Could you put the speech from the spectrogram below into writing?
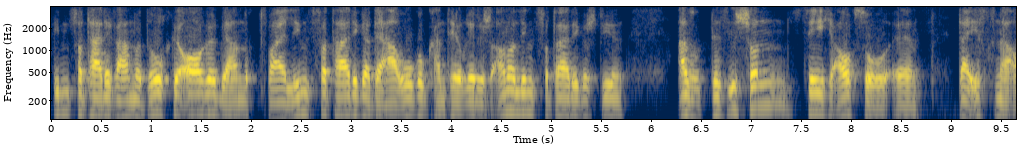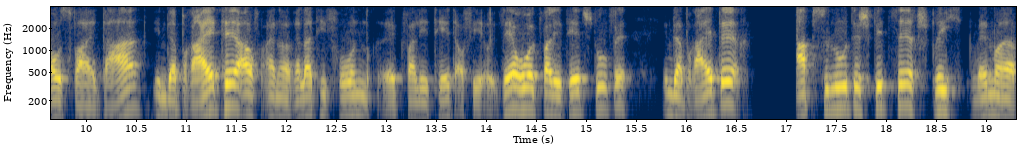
Innenverteidiger haben wir durchgeorgelt, wir haben noch zwei Linksverteidiger, der Aogo kann theoretisch auch noch Linksverteidiger spielen. Also das ist schon, sehe ich auch so. Äh, da ist eine Auswahl da, in der Breite auf einer relativ hohen äh, Qualität, auf sehr hohe Qualitätsstufe. In der Breite absolute Spitze, sprich, wenn man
